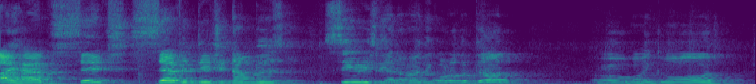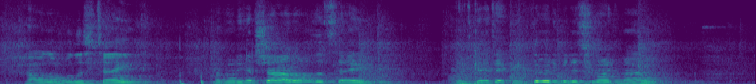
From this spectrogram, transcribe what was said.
I have six, seven digit numbers. Seriously, and I've only one of them done. Oh my god. How long will this take? I'm not even sure how long will this take. It's gonna take me 30 minutes to write them out.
